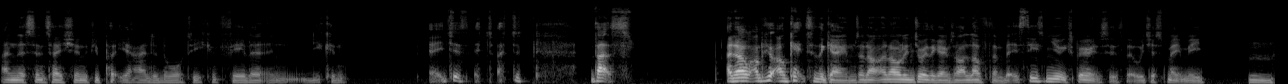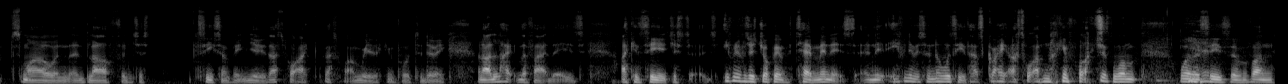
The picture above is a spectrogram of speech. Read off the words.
and the sensation if you put your hand in the water, you can feel it, and you can. It just, it, I just that's. I know I'm sure I'll get to the games and I'll, and I'll enjoy the games. I love them, but it's these new experiences that will just make me hmm. smile and, and laugh and just see something new. That's what I. That's what I'm really looking forward to doing. And I like the fact that it's. I can see it just even if I just drop in for ten minutes, and it, even if it's a novelty, that's great. That's what I'm looking for. I just want want Yeah. to see some fun,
